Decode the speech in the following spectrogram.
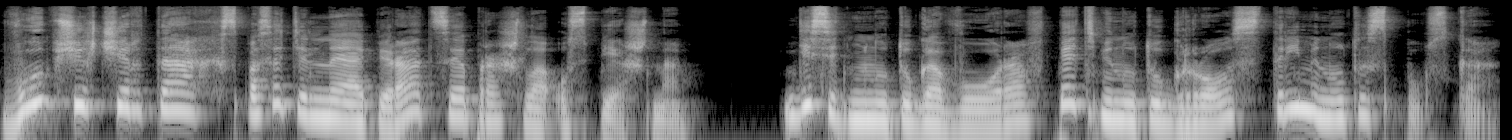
В общих чертах спасательная операция прошла успешно. Десять минут уговоров, пять минут угроз, три минуты спуска.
